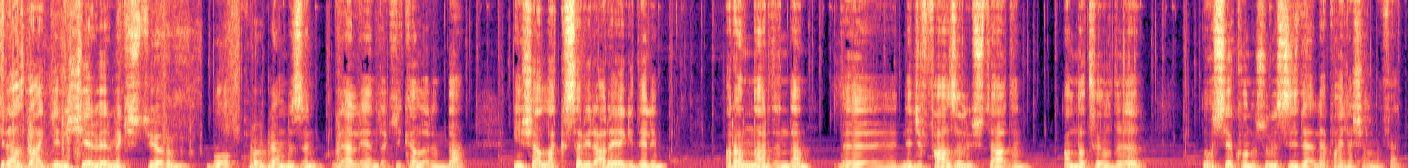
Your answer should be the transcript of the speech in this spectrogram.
biraz daha geniş yer vermek istiyorum bu programımızın ilerleyen dakikalarında. İnşallah kısa bir araya gidelim. Aranın ardından e, Necip Fazıl Üstad'ın anlatıldığı dosya konusunu sizlerle paylaşalım efendim.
